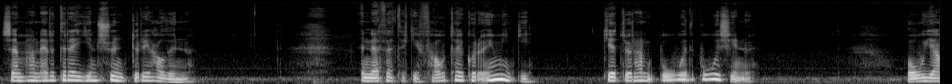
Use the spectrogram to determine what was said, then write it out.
sem hann er dregin sundur í háðinu. En er þetta ekki fátækur aumingi? Getur hann búið búið sínu? Ó já,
